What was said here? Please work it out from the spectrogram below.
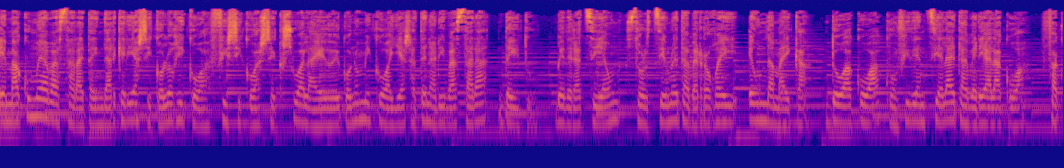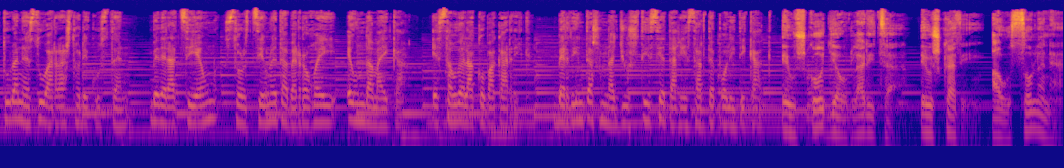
Emakumea bazara eta indarkeria psikologikoa, fisikoa, sexuala edo ekonomikoa jasaten ari bazara, deitu. Bederatziehun, zortzieun eta berrogei, eundamaika. Doakoa, konfidentziala eta berealakoa. Fakturan ez du arrastorik uzten. Bederatziehun, zortzieun eta berrogei, eundamaika. Ez daudelako bakarrik. Berdintasuna justizia eta gizarte politikak. Eusko Jaurlaritza, Euskadi, Auzolana.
